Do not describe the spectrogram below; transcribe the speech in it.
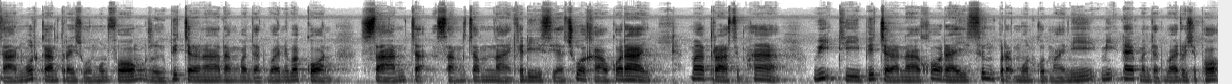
ศาลงดการไต่สวนมูลฟ้อง หรือพิจารณาดังบัญญัติไว้ในวรรคก่อนศาลจะสั่งจำหน่ายคดีเสียชั่วคราวก็ได้ มาตรา 15 วิธีพิจารณาข้อใด ซึ่งประมวลกฎหมายนี้มิได้บัญญัติไว้โดยเฉพาะ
